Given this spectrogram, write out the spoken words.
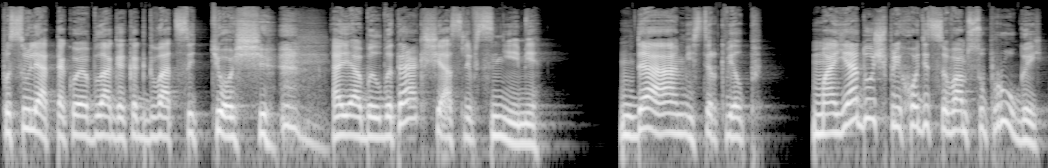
посулят такое благо, как двадцать тещи, а я был бы так счастлив с ними». «Да, мистер Квилп, моя дочь приходится вам супругой»,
